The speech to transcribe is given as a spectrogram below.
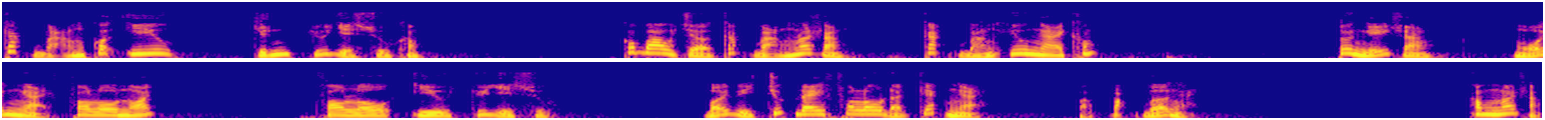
Các bạn có yêu chính Chúa Giêsu không? Có bao giờ các bạn nói rằng các bạn yêu Ngài không? Tôi nghĩ rằng mỗi ngày Phaolô nói, Phaolô yêu Chúa Giêsu. Bởi vì trước đây Phaolô đã ghét Ngài và bắt bớ Ngài. Ông nói rằng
